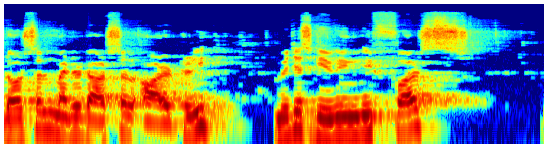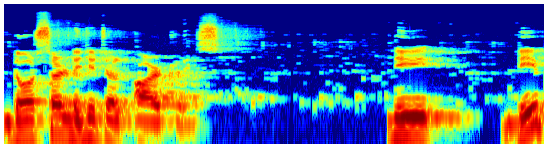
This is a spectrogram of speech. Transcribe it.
dorsal metatarsal artery which is giving the first dorsal digital arteries. The deep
